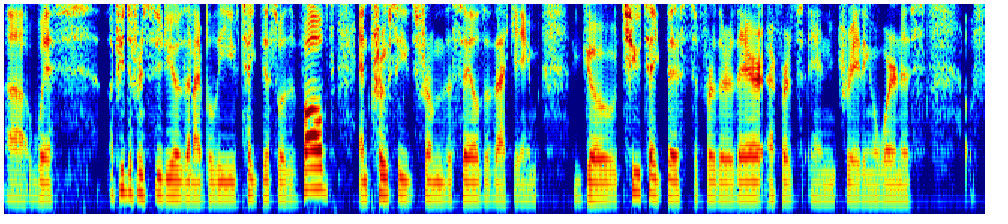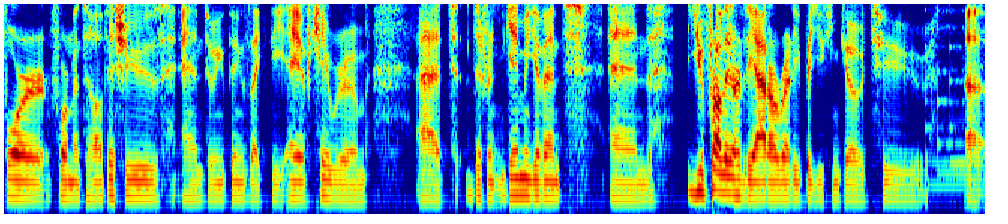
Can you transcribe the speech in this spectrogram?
uh, with a few different studios, and I believe Take This was involved, and proceeds from the sales of that game go to Take This to further their efforts in creating awareness for for mental health issues and doing things like the AFK room at different gaming events. And you've probably heard the ad already, but you can go to uh,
